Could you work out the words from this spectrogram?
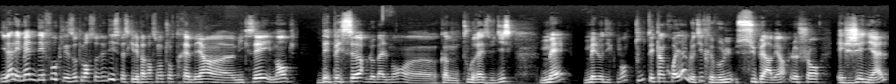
Il a les mêmes défauts que les autres morceaux du disque parce qu'il n'est pas forcément toujours très bien euh, mixé, il manque d'épaisseur globalement, euh, comme tout le reste du disque, mais mélodiquement, tout est incroyable. Le titre évolue super bien, le chant est génial,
